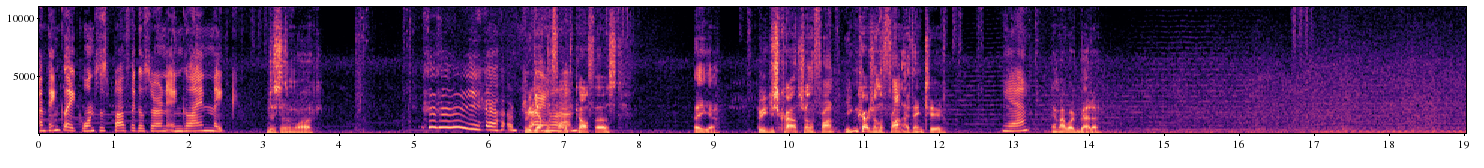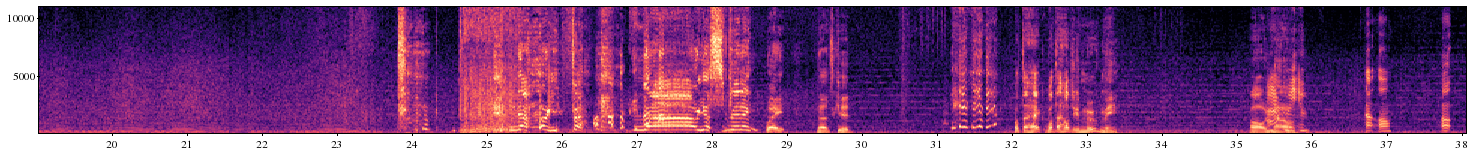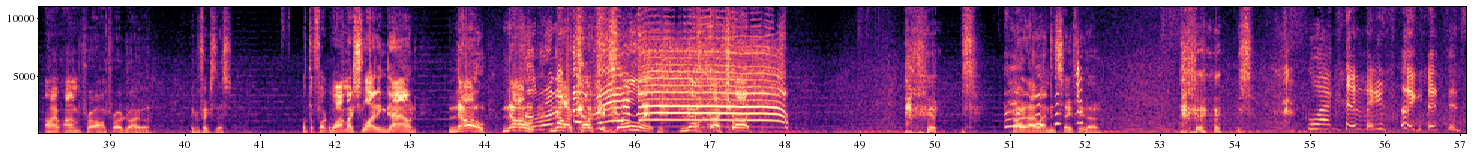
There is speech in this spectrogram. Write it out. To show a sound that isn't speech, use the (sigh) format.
I think like once it's past like a certain incline, like. It just doesn't work. (laughs) yeah, I'm Can we get on the front of the car first? There you go. Maybe you just crouch on the front. You can crouch on the front, I think, too. Yeah. It might work better. (laughs) no, you fell. (laughs) no, you're spinning. Wait, no, it's good. (laughs) What the heck? What the hell just moved me? Oh I no. Uh oh. Oh. I'm, I'm pro. I'm pro driver. I can fix this. What the fuck? Why am I sliding down? No! No! No, I can't control it! No, I can't! (laughs) Alright, I landed safely though. They like it did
